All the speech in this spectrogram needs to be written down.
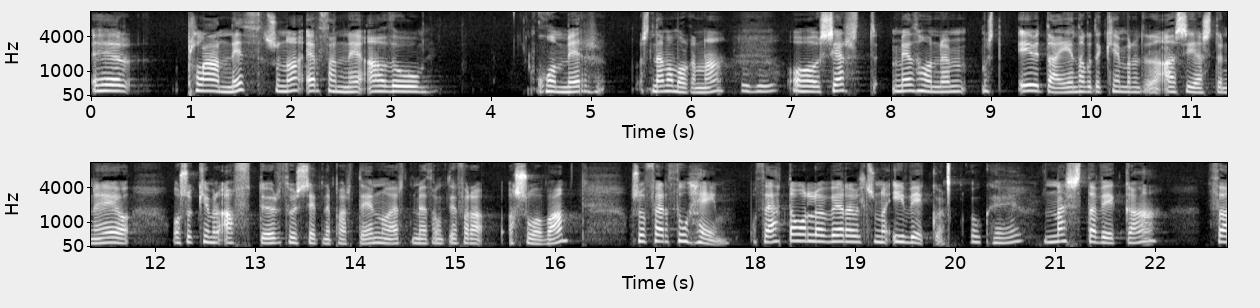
er planið svona er þannig að þú komir snemma morgana og sért með honum veist, yfir daginn, þá getur kemur hann að síðastunni og, og svo kemur aftur, þú veist setni partinn og ert með þá að fara að sofa. Og svo ferð þú heim og þetta var alveg að vera vel svona í viku. Ok. næsta vika þá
